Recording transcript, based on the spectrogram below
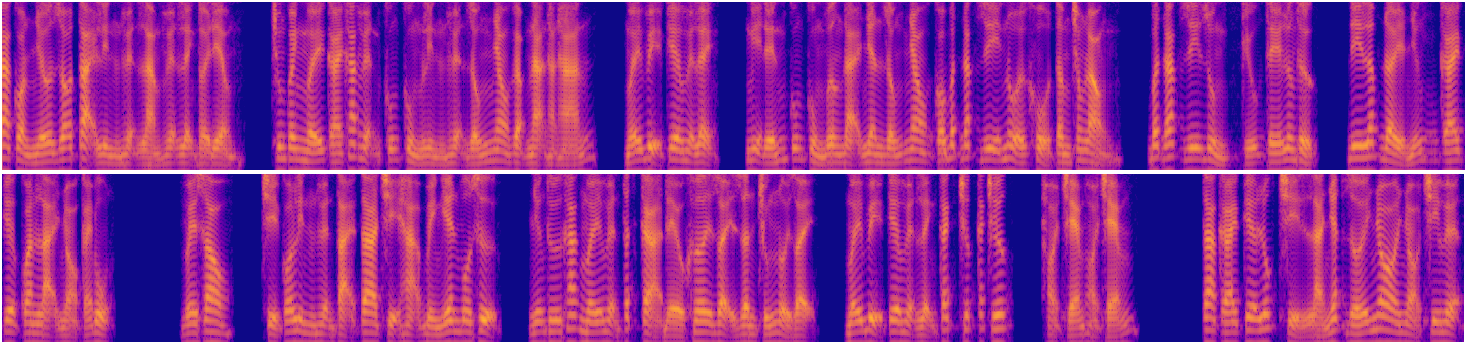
ta còn nhớ rõ tại lìn huyện làm huyện lệnh thời điểm, chung quanh mấy cái khác huyện cũng cùng lìn huyện giống nhau gặp nạn hạn hán, mấy vị kia huyện lệnh, nghĩ đến cũng cùng vương đại nhân giống nhau có bất đắc dĩ nỗi khổ tâm trong lòng, bất đắc dĩ dùng cứu tế lương thực, đi lấp đầy những cái kia quan lại nhỏ cái bụng. Về sau, chỉ có lìn huyện tại ta trị hạ bình yên vô sự những thứ khác mấy huyện tất cả đều khơi dậy dân chúng nổi dậy, mấy vị kia huyện lệnh cách trước cách trước, hỏi chém hỏi chém. Ta cái kia lúc chỉ là nhất giới nho nhỏ chi huyện,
